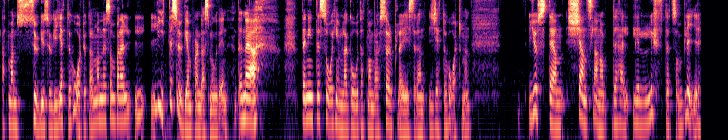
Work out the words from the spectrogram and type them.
att man suger, suger jättehårt. Utan man är som bara lite sugen på den där smoothien. Den är, den är inte så himla god att man bara sörplar i sig den jättehårt. Men just den känslan av det här lilla lyftet som blir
